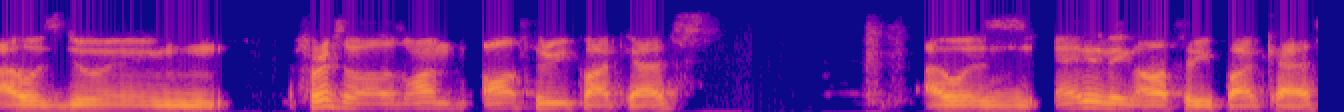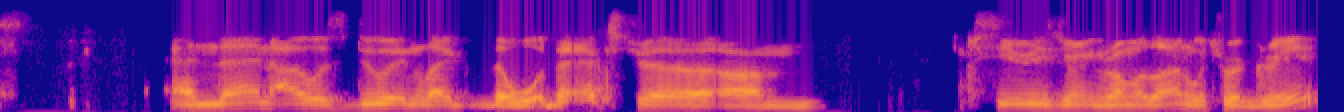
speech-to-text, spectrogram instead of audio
I was doing. First of all, I was on all three podcasts. I was editing all three podcasts, and then I was doing like the the extra um, series during Ramadan, which were great.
